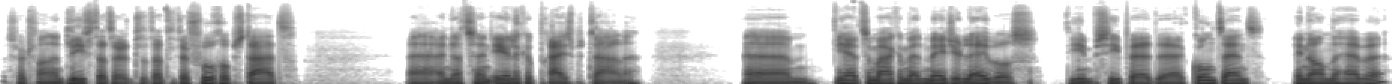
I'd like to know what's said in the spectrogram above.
Een soort van het liefst dat, er, dat het er vroeg op staat. Eh, en dat ze een eerlijke prijs betalen. Ehm, je hebt te maken met major labels die in principe de content in handen hebben.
